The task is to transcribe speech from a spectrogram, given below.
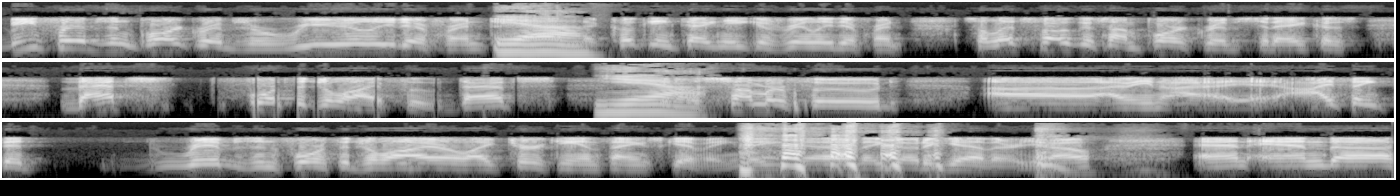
beef ribs and pork ribs are really different. Yeah. The cooking technique is really different. So let's focus on pork ribs today because that's Fourth of July food. That's you Yeah. know, summer food. Uh, I mean, I I think that ribs and Fourth of July are like turkey and Thanksgiving. They uh, they go together, you know, and and uh,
